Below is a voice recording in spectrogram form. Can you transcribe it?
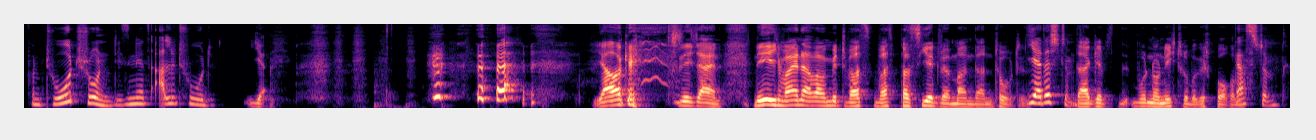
Von Tod schon. Die sind jetzt alle tot. Ja. ja, okay, sehe ich ein. Nee, ich meine aber mit was, was passiert, wenn man dann tot ist. Ja, das stimmt. Da gibt's, wurde noch nicht drüber gesprochen. das stimmt.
